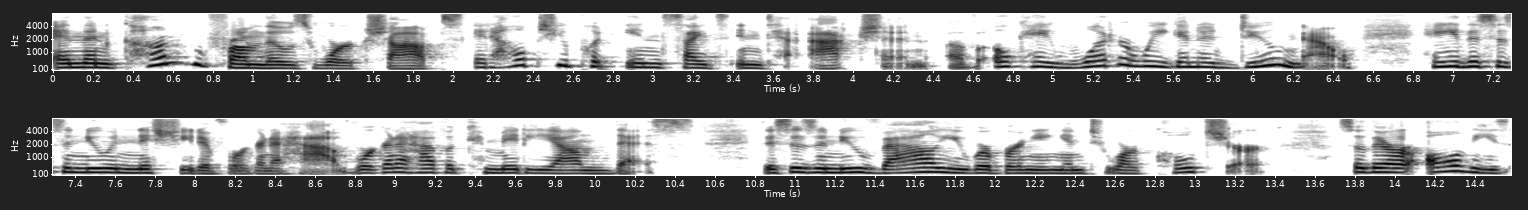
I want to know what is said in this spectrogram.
And then coming from those workshops, it helps you put insights into action of, okay, what are we going to do now? Hey, this is a new initiative we're going to have. We're going to have a committee on this. This is a new value we're bringing into our culture. So there are all these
